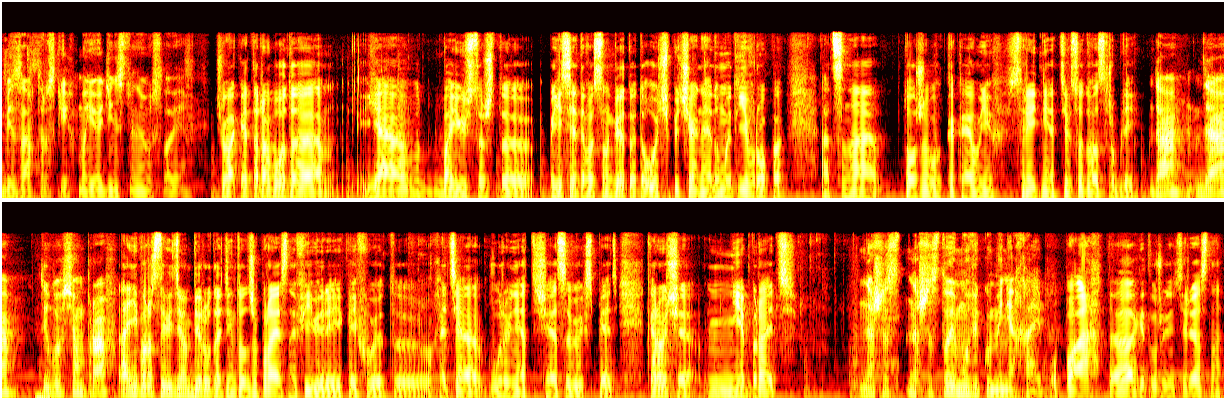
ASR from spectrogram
без авторских мое единственное условие. Чувак, эта работа, я боюсь то, что если это в СНГ, то это очень печально. Я думаю, это Европа, а цена тоже какая у них средняя, 920 рублей. Да, да, ты во всем прав. Они просто, видимо, берут один и тот же прайс на Фивере и кайфуют, э, хотя уровень отличается в X5. Короче, не брать. На, шес- на шестой мувик у меня хайп. Опа, так, это уже интересно.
